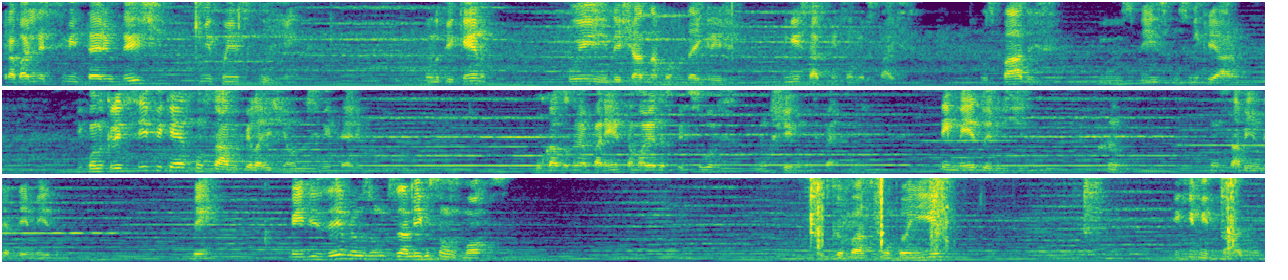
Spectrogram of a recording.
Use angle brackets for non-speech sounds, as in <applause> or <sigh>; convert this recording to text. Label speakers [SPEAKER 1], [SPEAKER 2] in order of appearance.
[SPEAKER 1] Trabalho nesse cemitério desde que me conheço por gente. Quando pequeno, fui deixado na porta da igreja. Ninguém sabe quem são meus pais. Os padres e os bispos me criaram. E quando cresci, fiquei responsável pela região do cemitério. Por causa da minha aparência, a maioria das pessoas não chega muito perto de mim. Tem medo, eles dizem. <laughs> Não sabem o que é ter medo. Bem, bem dizer, meus únicos amigos são os mortos. Os que eu faço companhia e que me fazem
